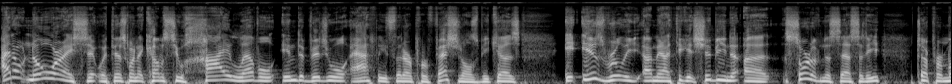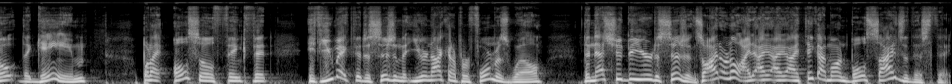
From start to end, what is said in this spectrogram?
I don't know where I sit with this when it comes to high level individual athletes that are professionals because it is really, I mean, I think it should be a sort of necessity to promote the game. But I also think that if you make the decision that you're not going to perform as well, then that should be your decision. So I don't know. I, I, I think I'm on both sides of this thing.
